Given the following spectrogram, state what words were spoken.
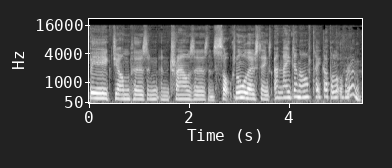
big jumpers and, and trousers and socks and all those things, and they don't half take up a lot of room.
